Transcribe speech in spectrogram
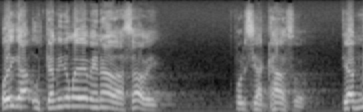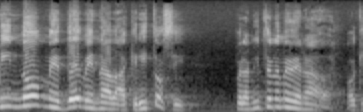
Oiga, usted a mí no me debe nada, ¿sabe? Por si acaso. Usted a mí no me debe nada. A Cristo sí. Pero a mí usted no me debe nada, ¿ok?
